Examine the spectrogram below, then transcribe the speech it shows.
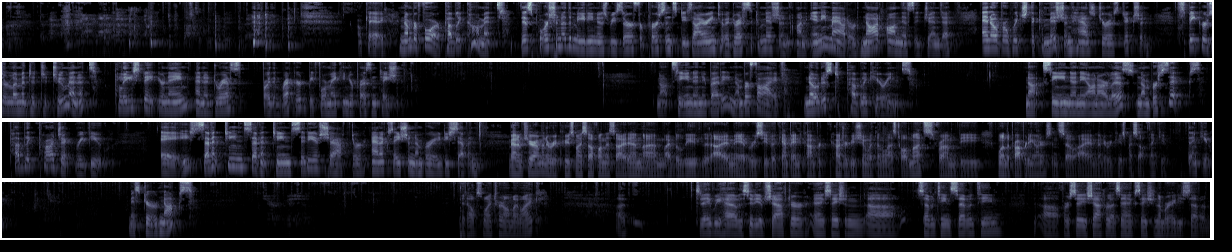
Okay, number four, public comments. This portion of the meeting is reserved for persons desiring to address the commission on any matter not on this agenda and over which the commission has jurisdiction. Speakers are limited to two minutes. Please state your name and address for the record before making your presentation. Not seeing anybody. Number five, noticed public hearings. Not seeing any on our list. Number six, public project review. A 1717 City of Shafter, annexation number 87. Madam Chair, I'm going to recuse myself on this item. Um, I believe that I may have received a campaign contribution within the last 12 months from the, one of the property owners, and so I am going to recuse myself. Thank you. Thank you. Mr. Knox? Chair, Commission. It helps when I turn on my mic. Uh, Today, we have the City of Shafter annexation uh, 1717 uh, for City of Shafter, that's annexation number 87.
